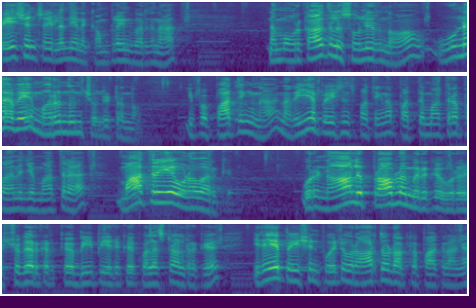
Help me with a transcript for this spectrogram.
பேஷண்ட் சைட்லேருந்து எனக்கு கம்ப்ளைண்ட் வருதுன்னா நம்ம ஒரு காலத்தில் சொல்லியிருந்தோம் உணவே மருந்துன்னு சொல்லிட்டு இருந்தோம். இப்போ பார்த்தீங்கன்னா நிறைய பேஷண்ட்ஸ் பார்த்தீங்கன்னா பத்து மாத்திரை பதினஞ்சு மாத்திரை மாத்திரையே உணவாக இருக்குது ஒரு நாலு ப்ராப்ளம் இருக்குது ஒரு சுகர் இருக்குது பிபி இருக்குது கொலஸ்ட்ரால் இருக்குது இதே பேஷண்ட் போயிட்டு ஒரு ஆர்த்தோ டாக்டரை பார்க்குறாங்க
